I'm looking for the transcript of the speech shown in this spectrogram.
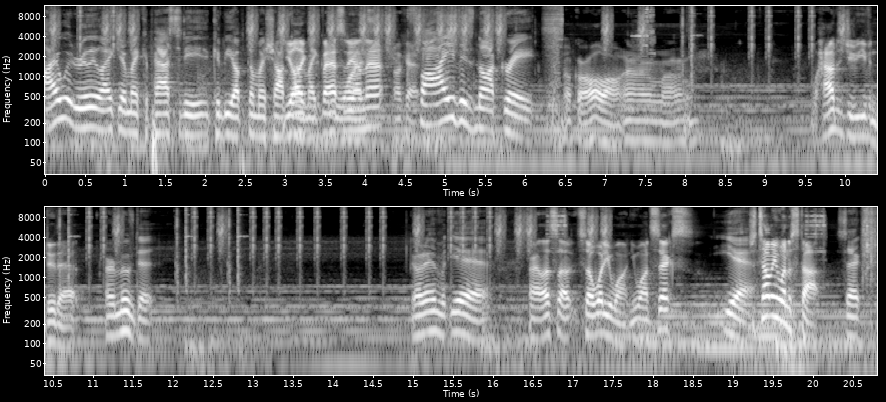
I would really like if my capacity could be upped on my shotgun. You like like capacity on that? Okay. Five is not great. Okay, hold on. Well, how did you even do that? I removed it. Go to him. Yeah. All right, let's. Uh, so, what do you want? You want six? Yeah. Just tell me when to stop. Six.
